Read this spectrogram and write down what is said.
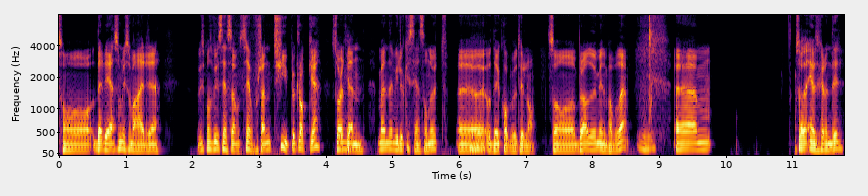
så det er det som liksom er Hvis man vil se, se for seg en type klokke, så er det okay. den. Men den vil jo ikke se sånn ut, eh, og det kommer vi til nå. Så bra du minner meg på det. Um, så en evighetskalender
